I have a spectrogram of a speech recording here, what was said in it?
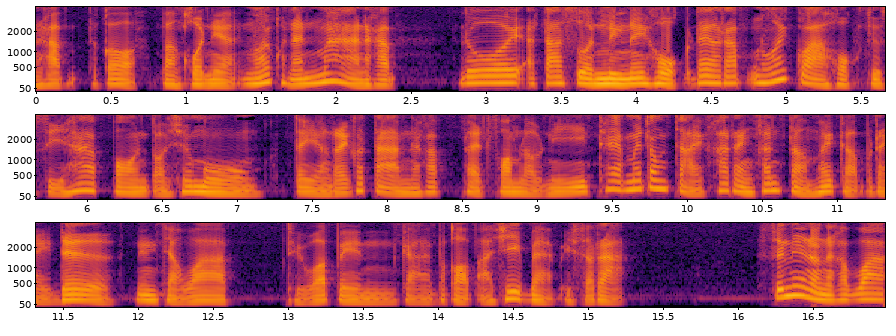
นะครับ แล้วก็บางคนเนี่ยน้อยกว่านั้นมากนะครับ โดยอัตราส่วน 1 ใน 6 ได้รับน้อยกว่า 6.45 ปอนด์ต่อชั่วโมง แต่อย่างไรก็ตามนะครับ แพลตฟอร์มเหล่านี้แทบไม่ต้องจ่ายค่าแรงขั้นต่ำให้กับไรเดอร์ เนื่องจากว่าถือว่าเป็นการประกอบอาชีพแบบอิสระ ซึ่งแน่นอนนะครับว่า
